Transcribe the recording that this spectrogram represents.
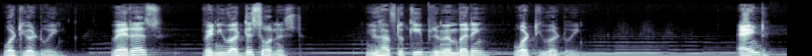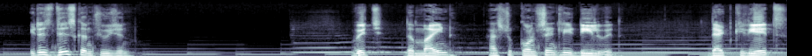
what you are doing. Whereas when you are dishonest, you have to keep remembering what you are doing. And it is this confusion which the mind has to constantly deal with that creates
